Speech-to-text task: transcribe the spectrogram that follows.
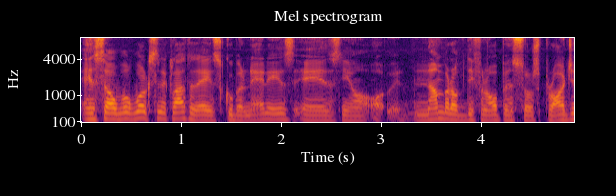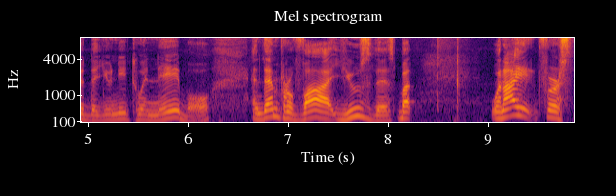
And so what works in the cloud today is Kubernetes, is you know a number of different open source projects that you need to enable, and then provide use this. But when I first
